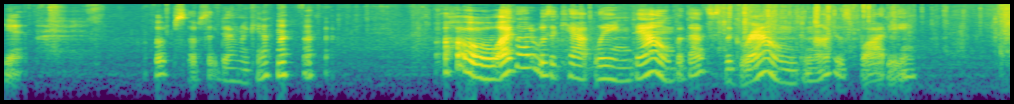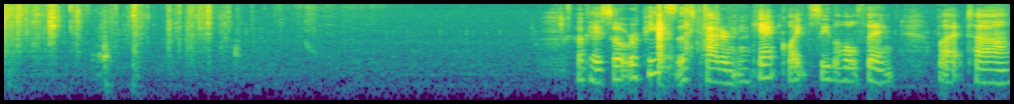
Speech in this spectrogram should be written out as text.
Yeah. Oops, upside down again. oh, I thought it was a cat laying down, but that's the ground, not his body. Okay, so it repeats this pattern. You can't quite see the whole thing, but uh,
